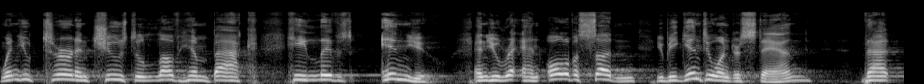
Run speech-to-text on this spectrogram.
When you turn and choose to love Him back, He lives in you. And, you re- and all of a sudden, you begin to understand that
